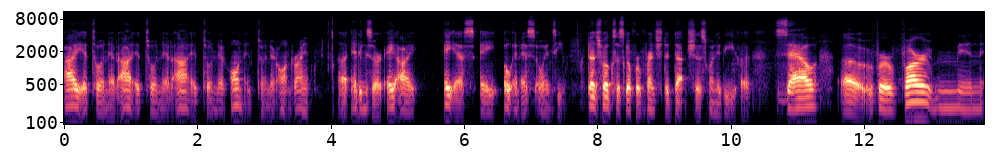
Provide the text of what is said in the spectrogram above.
I, etoner a, etoner a, etoner on, etoner on, right? Uh, endings are A I, A S A O N S O N T. Dutch folks, let's go from French to Dutch. It's going to be uh, zal uh, vervarmin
